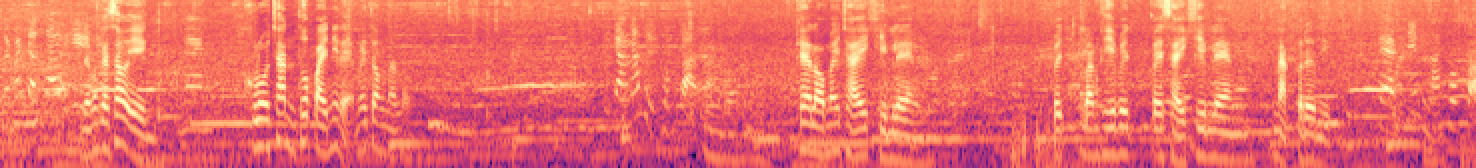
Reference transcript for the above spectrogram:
แล้วมันจะเศร้าเองเดี๋ยวมันก็เศร้าเอง แม่นโลชั่นทั่วไปนี่แหละ ไม่ต้องนั้นหรอก แค่เราไม่ใช้ครีมแรงไปบางทีไปไปใส่ครีมแรงหนักกว่าเดิมอีกแกจิ้มนะพวกเขา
